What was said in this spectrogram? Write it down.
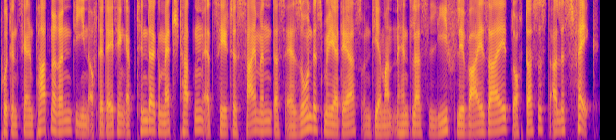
Potenziellen Partnerinnen, die ihn auf der Dating-App Tinder gematcht hatten, erzählte Simon, dass er Sohn des Milliardärs und Diamantenhändlers Leaf Levi sei, doch das ist alles Fake.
